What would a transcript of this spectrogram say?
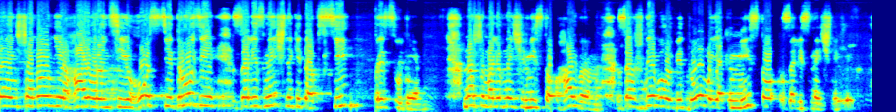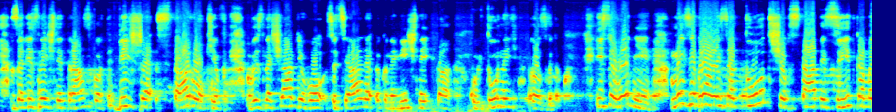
день, шановні гайворонці, гості, друзі, залізничники та всі присутні. Наше мальовниче місто Гайворон завжди було відоме як місто залізничників. Залізничний транспорт більше ста років визначав його соціально-економічний та культурний розвиток. І сьогодні ми зібралися тут, щоб стати свідками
